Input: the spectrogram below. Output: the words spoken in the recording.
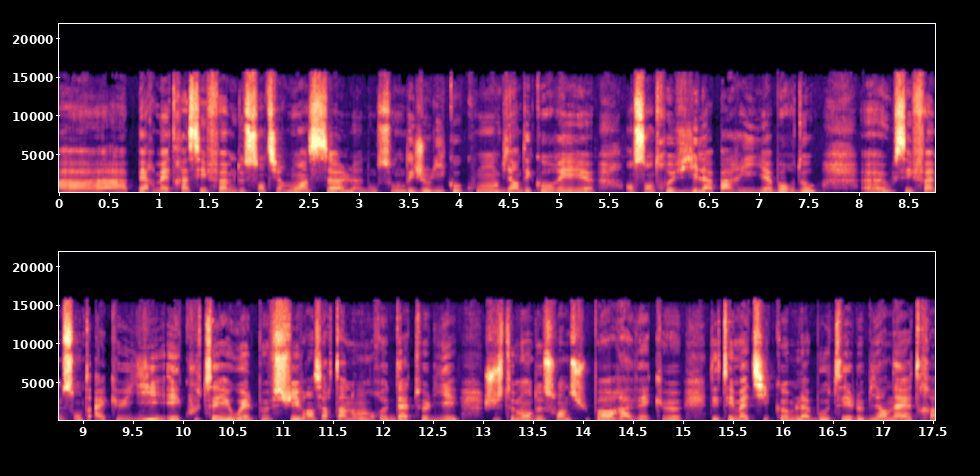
à, permettre à ces femmes de se sentir moins seules. Donc, ce sont des jolis cocons bien décorés en centre-ville, à Paris et à Bordeaux, où ces femmes sont accueillies, écoutées, où elles peuvent suivre un certain nombre d'ateliers justement de soins de support avec des thématiques comme la beauté, le bien-être,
